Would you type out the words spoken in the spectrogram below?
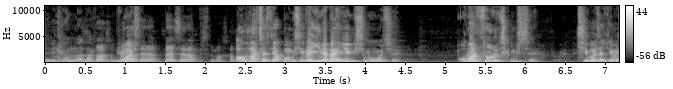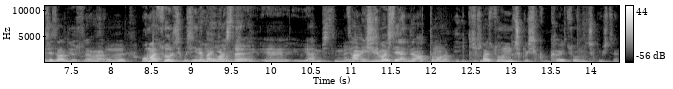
Delikanlı adam. Bak bir ben, maç sana, ben sana yapmıştım bak. hadi. Allah çarpsın yapmamışım ve yine ben yemişim o maçı. O maç sorun çıkmıştı. Çiğ bacak yeme ceza diyorsun değil mi? Evet. O maç sorun çıkmış yine ben İlk maçta yemişim. e, yenmiştin beni. Tamam ikinci maçta yendin attım onu. İkinci maç sorunu çıkmış. Kayıt sorunu çıkmıştı.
